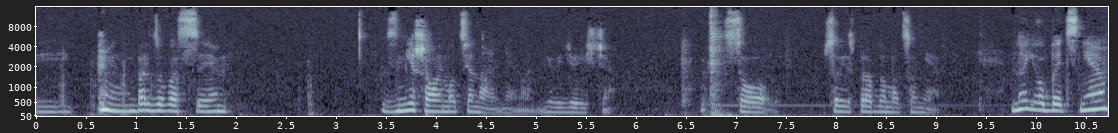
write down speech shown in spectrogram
i bardzo Was y, zmieszał emocjonalnie. No, nie wiedzieliście, co, co jest prawdą, a co nie. No i obecnie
